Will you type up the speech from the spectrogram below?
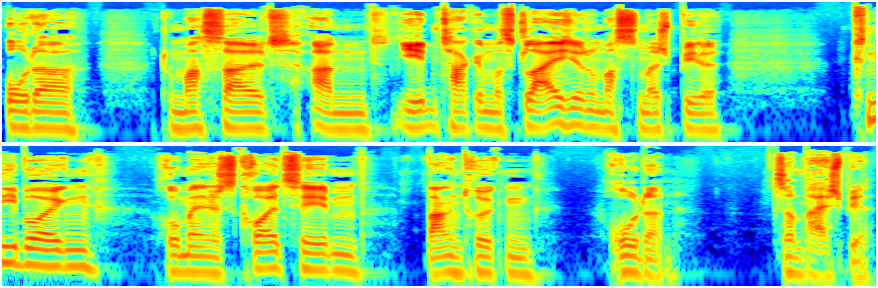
Oder du machst halt an jedem Tag immer das Gleiche. Du machst zum Beispiel Kniebeugen, rumänisches Kreuzheben, Bankdrücken, Rudern. Zum Beispiel.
